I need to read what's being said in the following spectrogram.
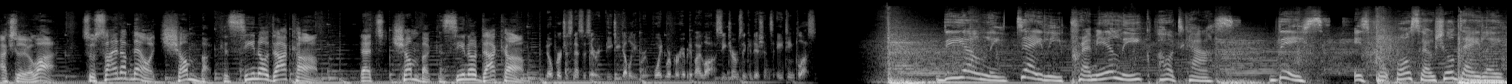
Actually, a lot. So sign up now at chumbacasino.com. That's chumbacasino.com. No purchase necessary. VGW Group. Void were prohibited by law. See terms and conditions. 18 plus. The only daily Premier League podcast. This is Football Social Daily.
